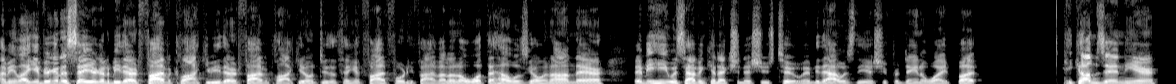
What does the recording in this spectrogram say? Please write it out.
I mean, like if you're gonna say you're gonna be there at five o'clock, you be there at five o'clock. You don't do the thing at five forty-five. I don't know what the hell was going on there. Maybe he was having connection issues too. Maybe that was the issue for Dana White. But he comes in here.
